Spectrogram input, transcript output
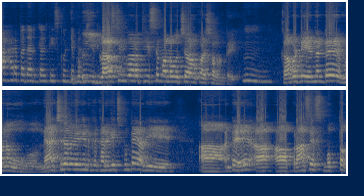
ఆహార పదార్థాలు తీసుకుంటే ఇప్పుడు ఈ బ్లాస్టింగ్ ద్వారా తీస్తే మళ్ళీ వచ్చే అవకాశాలు ఉంటాయి. కాబట్టి ఏంటంటే మనం న్యాచురల్గా కనుక కరిగించుకుంటే అది అంటే ఆ- ప్రాసెస్ మొత్తం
